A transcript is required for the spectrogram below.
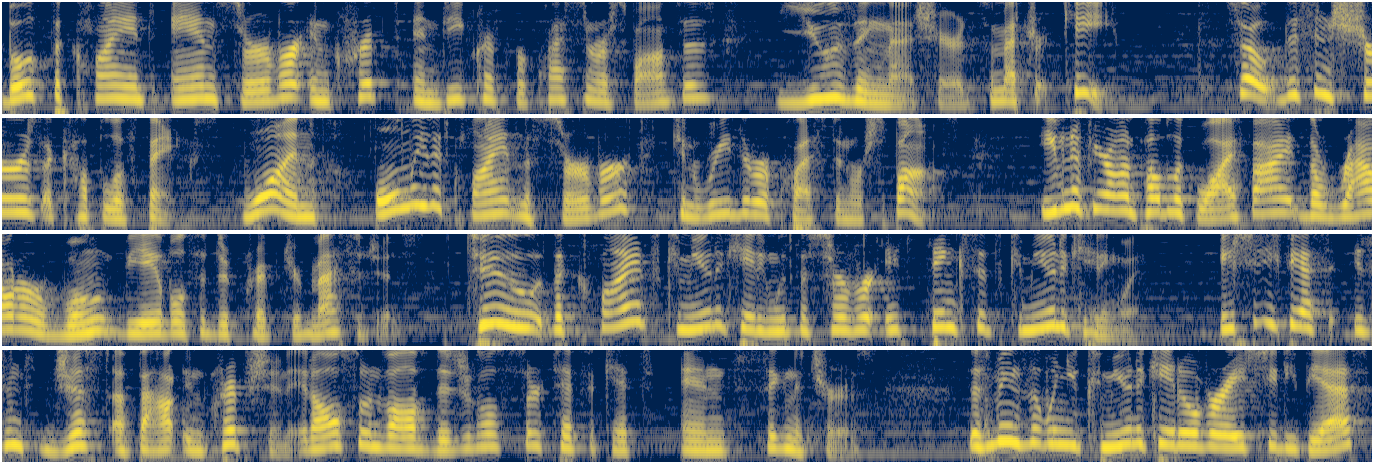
both the client and server encrypt and decrypt requests and responses using that shared symmetric key. So this ensures a couple of things. One, only the client and the server can read the request and response. Even if you're on public Wi-Fi, the router won't be able to decrypt your messages. Two, the client's communicating with the server it thinks it's communicating with. HTTPS isn't just about encryption, it also involves digital certificates and signatures. This means that when you communicate over HTTPS,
